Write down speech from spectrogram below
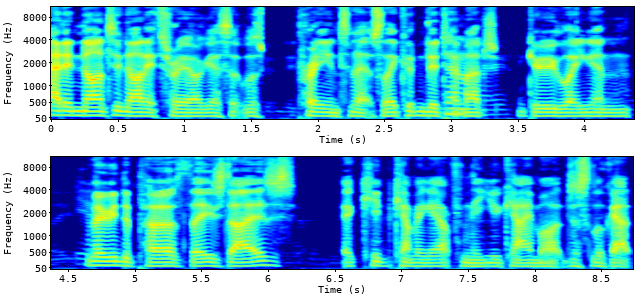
And in 1993, I guess it was pre internet, so they couldn't do too no. much Googling. And yeah. moving to Perth these days, a kid coming out from the UK might just look at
